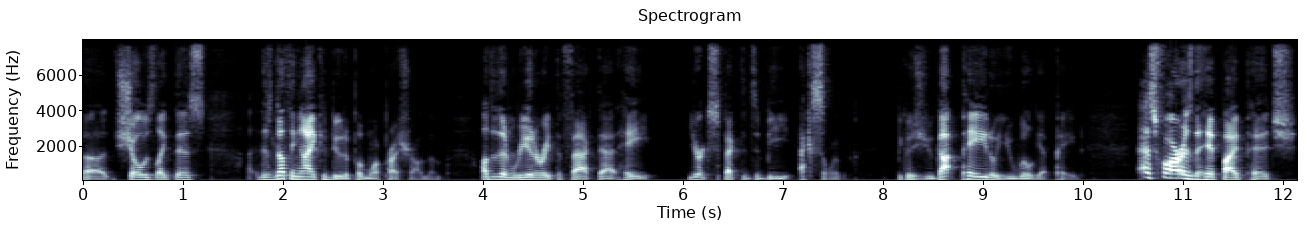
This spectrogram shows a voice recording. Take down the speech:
uh, shows like this. There's nothing I could do to put more pressure on them, other than reiterate the fact that hey, you're expected to be excellent because you got paid or you will get paid. As far as the hit by pitch,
